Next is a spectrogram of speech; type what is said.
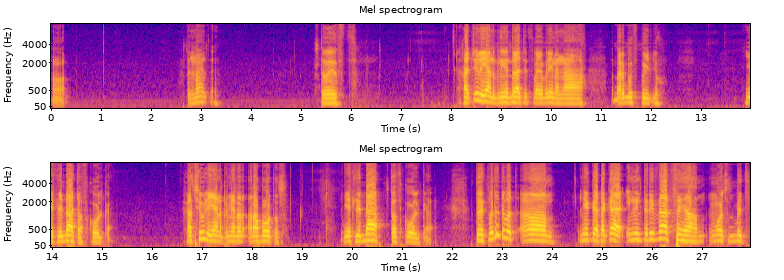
Вот. Понимаете? То есть, хочу ли я, например, тратить свое время на борьбу с пылью? Если да, то сколько? Хочу ли я, например, работать? Если да, то сколько? То есть вот это вот э, некая такая инвентаризация, может быть,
